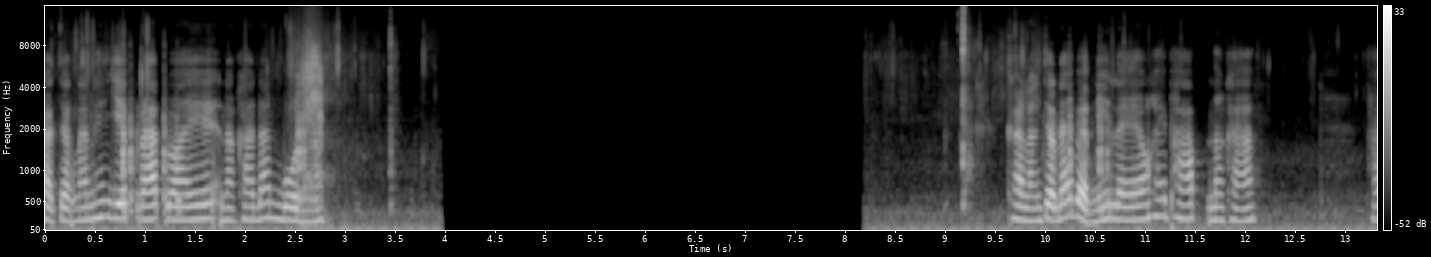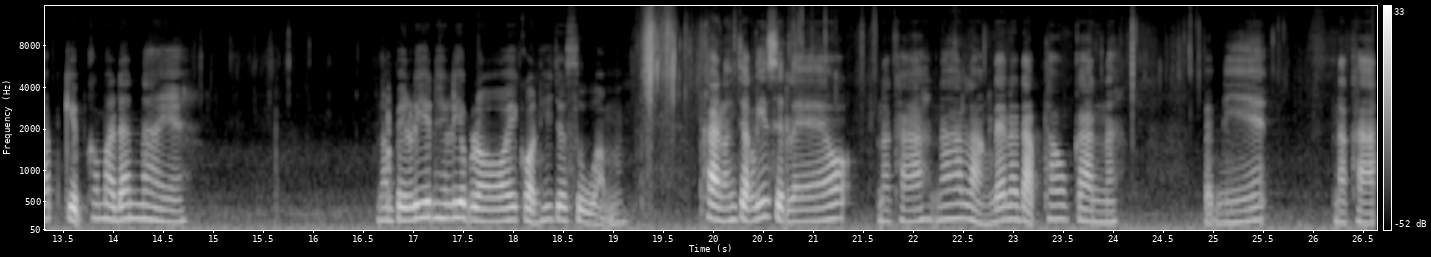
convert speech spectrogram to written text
ค่ะจากนั้นให้เย็บรัดไว้นะคะด้านบนนะค่ะหลังจากได้แบบนี้แล้วให้พับนะคะ พับเก็บเข้ามาด้านใน นำไปรีดให้เรียบร้อยก่อนที่จะสวม ค่ะหลังจากรีดเสร็จแล้วนะคะ หน้าหลังได้ระดับเท่ากันนะ แบบนี้นะคะ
